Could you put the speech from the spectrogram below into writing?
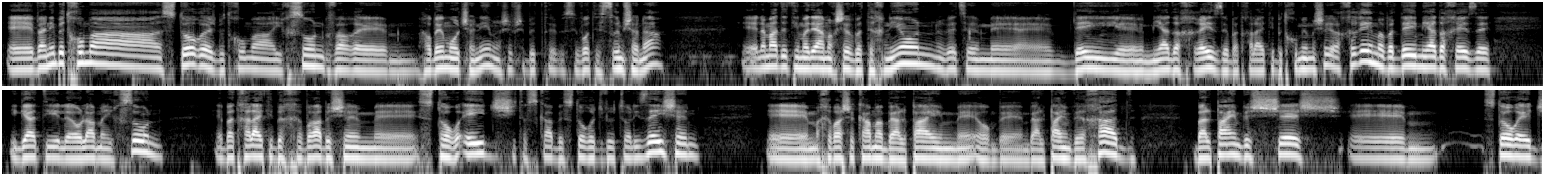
ואני בתחום ה storage, בתחום האחסון כבר אה, הרבה מאוד שנים, אני חושב שבסביבות 20 שנה. אה, למדתי מדעי המחשב בטכניון, בעצם אה, די אה, מיד אחרי זה, בהתחלה הייתי בתחומים אחרים, אבל די מיד אחרי זה הגעתי לעולם האחסון. אה, בהתחלה הייתי בחברה בשם אה, StoreAge, שהתעסקה ב-Storage Virtualization, אה, החברה שקמה ב-2000 אה, או ב-2001. ב-2006 StoreAge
